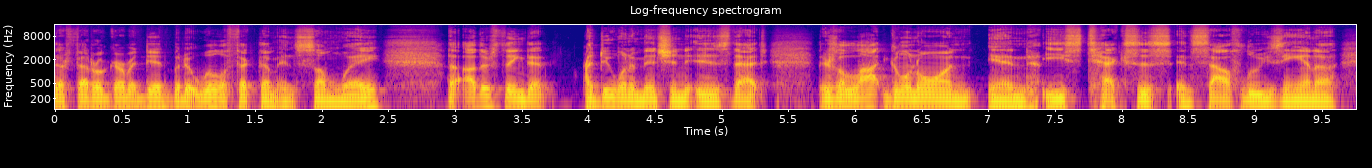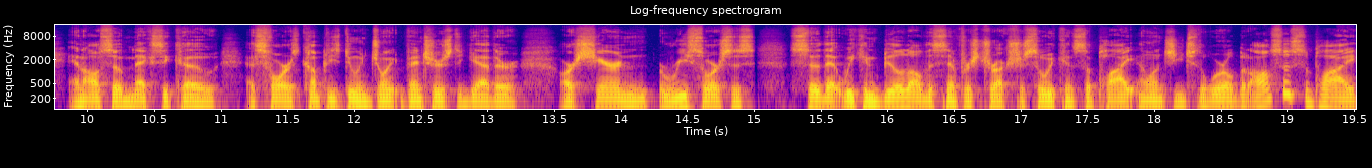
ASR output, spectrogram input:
our federal government did, but it will affect them in some way. The other thing that I do want to mention is that there's a lot going on in East Texas and South Louisiana and also Mexico as far as companies doing joint ventures together or sharing resources so that we can build all this infrastructure so we can supply LNG to the world, but also supply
